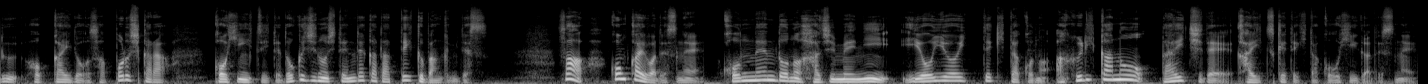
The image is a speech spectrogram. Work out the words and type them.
る北海道札幌市からコーヒーについて独自の視点で語っていく番組です。さあ今回はですね今年度の初めにいよいよ行ってきたこのアフリカの大地で買い付けてきたコーヒーがですね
